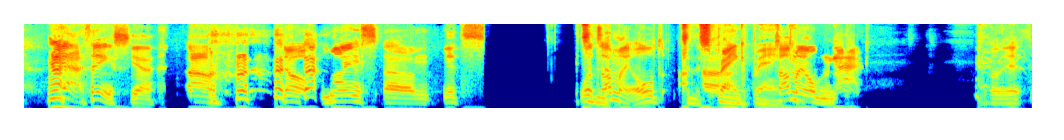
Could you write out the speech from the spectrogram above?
yeah, thanks. Yeah. Um, no, mine's um it's It's well, it's the- on my old it's in the uh, spank bank. It's on my old Mac. It-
